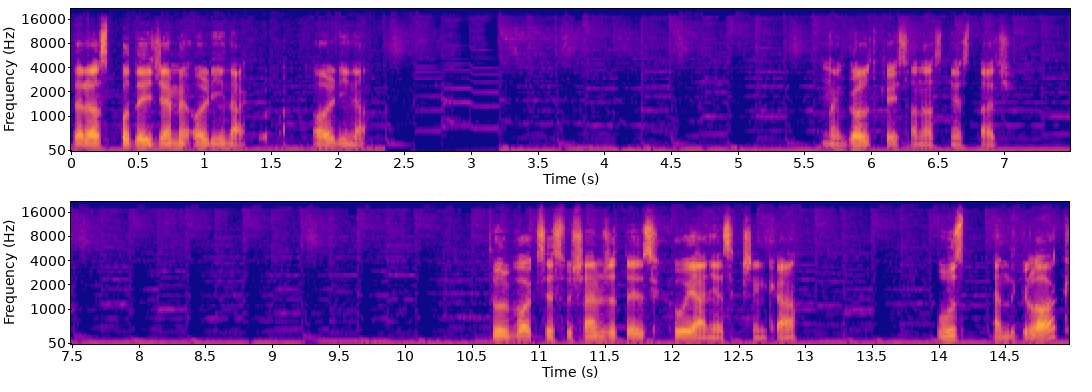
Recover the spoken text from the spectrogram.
Teraz podejdziemy Olina, kurwa. Olina. Na Gold Case'a nas nie stać. Toolboxy słyszałem, że to jest chuj, a nie skrzynka. Usp and Glock?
